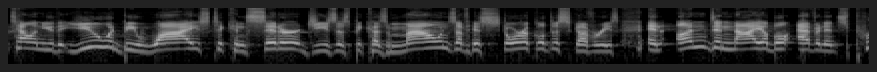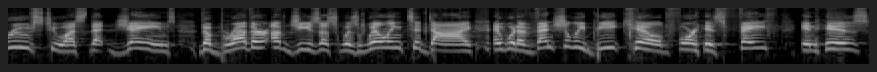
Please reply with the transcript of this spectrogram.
telling you that you would be wise to consider Jesus because mounds of historical discoveries and undeniable evidence proves to us that James, the brother of Jesus, was willing to die and would eventually be killed for his faith in his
